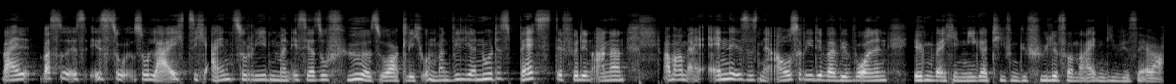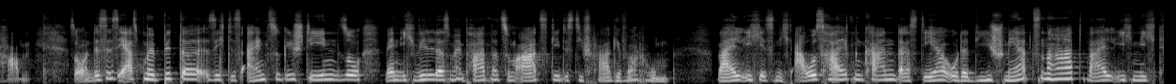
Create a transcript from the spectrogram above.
Weil, was so, es ist so, so leicht, sich einzureden, man ist ja so fürsorglich und man will ja nur das Beste für den anderen. Aber am Ende ist es eine Ausrede, weil wir wollen irgendwelche negativen Gefühle vermeiden, die wir selber haben. So, und es ist erstmal bitter, sich das einzugestehen. So, wenn ich will, dass mein Partner zum Arzt geht, ist die Frage, warum? Weil ich es nicht aushalten kann, dass der oder die Schmerzen hat, weil ich nicht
